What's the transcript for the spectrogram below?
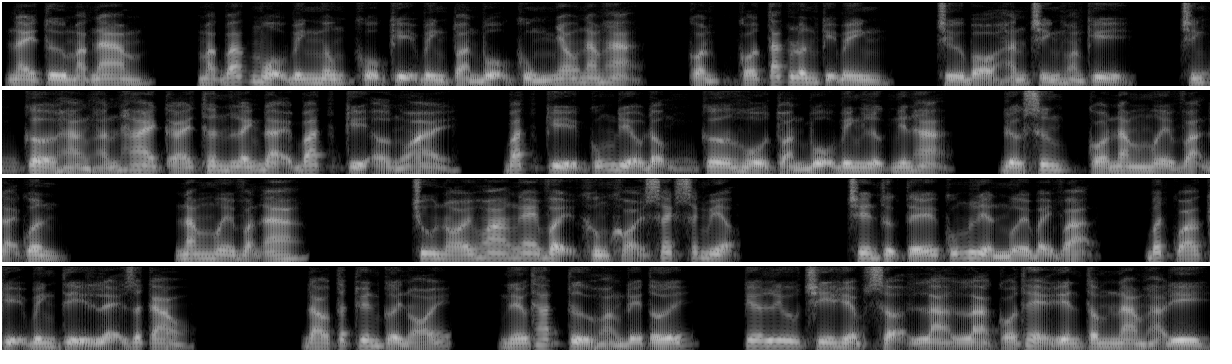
này từ mạc nam, mạc bắc mộ binh mông cổ kỵ binh toàn bộ cùng nhau nam hạ, còn có tác luân kỵ binh, trừ bỏ hắn chính hoàng kỳ chính cờ hàng hắn hai cái thân lãnh đại bát kỳ ở ngoài, bát kỳ cũng điều động cơ hồ toàn bộ binh lực niên hạ, được xưng có năm mươi vạn đại quân. năm mươi vạn a. Chu nói hoa nghe vậy không khỏi sách sách miệng. Trên thực tế cũng liền mười bảy vạn, bất quá kỵ binh tỷ lệ rất cao. Đào tất tuyên cười nói, nếu thắt tử hoàng đế tới, kia lưu chi hiệp sợ là là có thể yên tâm nam hạ đi.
